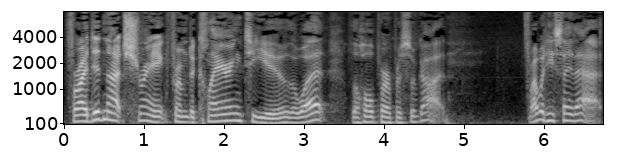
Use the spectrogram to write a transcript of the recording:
For I did not shrink from declaring to you the what? The whole purpose of God. Why would he say that?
